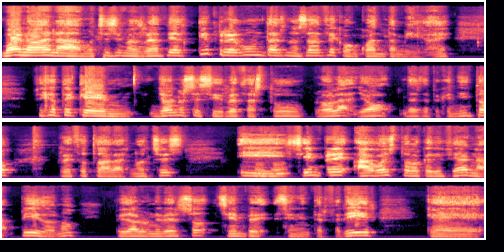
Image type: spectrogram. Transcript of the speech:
Bueno, Ana, muchísimas gracias. ¿Qué preguntas nos hace con cuánta amiga? Eh? Fíjate que mm, yo no sé si rezas tú, Lola, yo desde pequeñito rezo todas las noches y siempre hago esto, lo que dice Ana, pido, ¿no? Pido al universo siempre sin interferir, que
